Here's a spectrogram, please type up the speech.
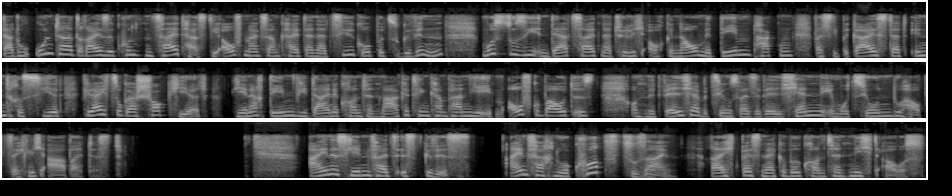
Da du unter drei Sekunden Zeit hast, die Aufmerksamkeit deiner Zielgruppe zu gewinnen, musst du sie in der Zeit natürlich auch genau mit dem packen, was sie begeistert, interessiert, vielleicht sogar schockiert, je nachdem, wie deine Content-Marketing-Kampagne eben aufgebaut ist und mit welcher bzw. welchen Emotionen du hauptsächlich arbeitest. Eines jedenfalls ist gewiss. Einfach nur kurz zu sein, reicht bei Snackable Content nicht aus.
